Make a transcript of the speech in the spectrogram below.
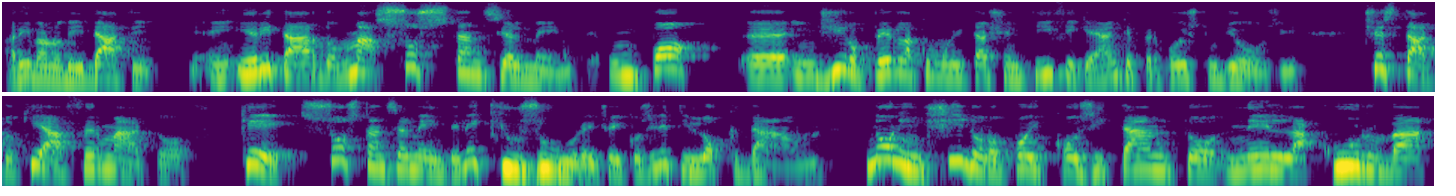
arrivano dei dati in, in ritardo, ma sostanzialmente un po' eh, in giro per la comunità scientifica e anche per voi studiosi, c'è stato chi ha affermato che sostanzialmente le chiusure, cioè i cosiddetti lockdown, non incidono poi così tanto nella curva,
